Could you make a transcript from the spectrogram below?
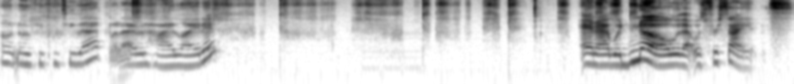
I don't know if you can see that, but I would highlight it. And I would know that was for science.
